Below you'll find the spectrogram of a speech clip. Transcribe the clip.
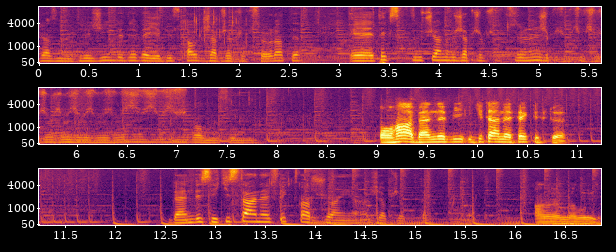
birazdan bitireceğim dedi ve 700 kalk jap jap jap sonra attı. Ee, tek sıkıntı bir şu bu jap jap olması yani. Oha bende bir iki tane efekt düştü. Bende 8 tane efekt var şu an ya jap japta. Anladım ben buydu.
